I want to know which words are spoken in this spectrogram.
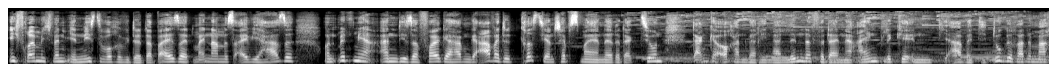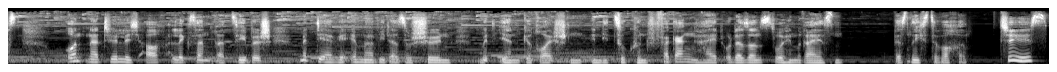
Ich freue mich, wenn ihr nächste Woche wieder dabei seid. Mein Name ist Ivy Hase und mit mir an dieser Folge haben gearbeitet Christian Schepsmeier in der Redaktion. Danke auch an Verena Linde für deine Einblicke in die Arbeit, die du gerade machst. Und natürlich auch Alexandra Zebisch, mit der wir immer wieder so schön mit ihren Geräuschen in die Zukunft, Vergangenheit oder sonst wohin reisen. Bis nächste Woche. Tschüss!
